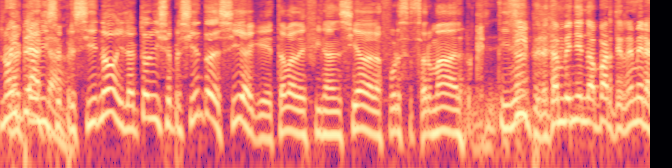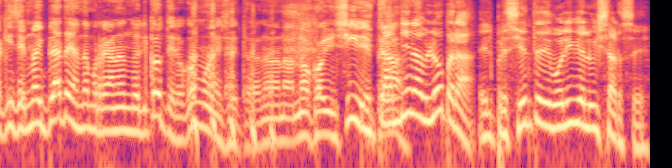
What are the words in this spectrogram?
no hay la actual plata. vicepresi- No, y la actual vicepresidenta decía que estaba desfinanciada las Fuerzas Armadas de la Argentina. Sí, pero están vendiendo aparte remeras que dicen no hay plata y andamos regalando helicóptero. ¿Cómo es esto? No, no, no coincide. y pero- también habló para el presidente de Bolivia, Luis Arce.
